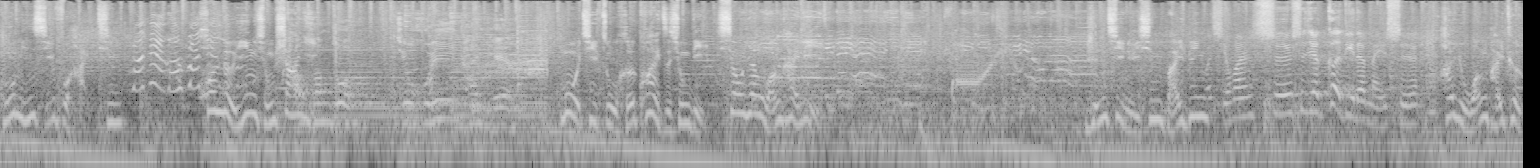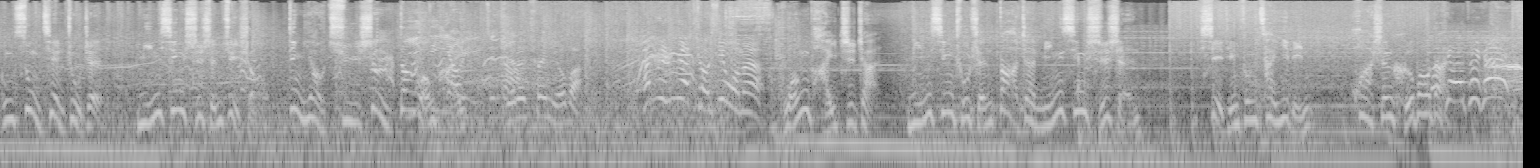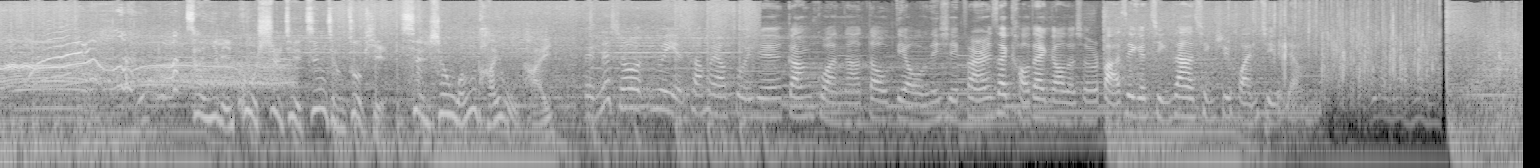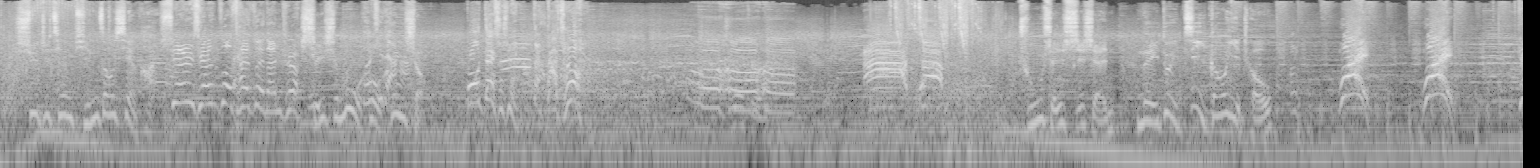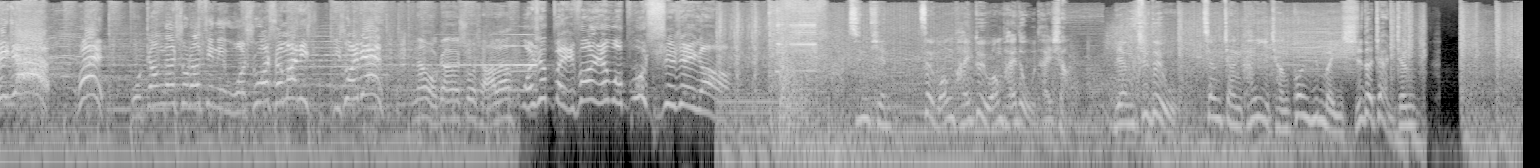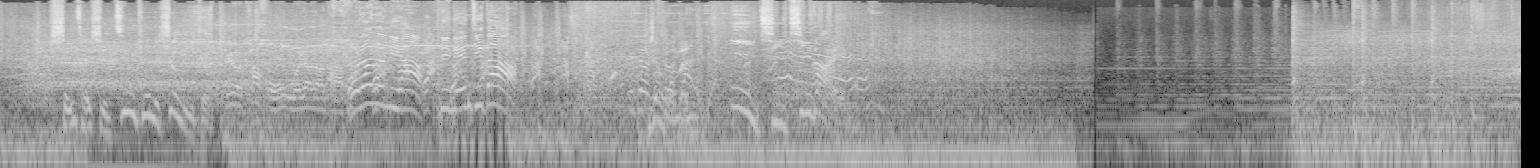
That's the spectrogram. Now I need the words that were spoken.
国民媳妇海清，欢乐英雄沙溢，就会开天。默契组合筷子兄弟肖央王太利，人气女星白冰，我喜欢吃世界各地的美食，还有王牌特工宋茜助阵，明星食神聚首，定要取胜当王牌。觉得吹牛吧？他为什么要挑衅我们？王牌之战，明星厨神大战明星食神，谢霆锋、蔡依林化身荷包蛋，退开！蔡依林获世界金奖作品现身王牌舞台。对，那时候因为演唱会要做一些钢管啊、倒吊那些，反而在烤蛋糕的时候，把这个紧张的情绪缓解这样。薛之谦频遭陷害，薛之谦做菜最难吃，谁是幕后黑手？把我带出去，打打车。啊！厨神食神哪队技高一筹？喂喂，停车！喂，我刚刚说到敬你，我说什么？你你说一遍。那我刚刚说啥了？我是北方人，我不吃这个。今天在王牌对王牌的舞台上，两支队伍将展开一场关于美食的战争。谁才是今天的胜利者？没有他红，我让让他。我让着你啊，你年纪大。让我们一起期待。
